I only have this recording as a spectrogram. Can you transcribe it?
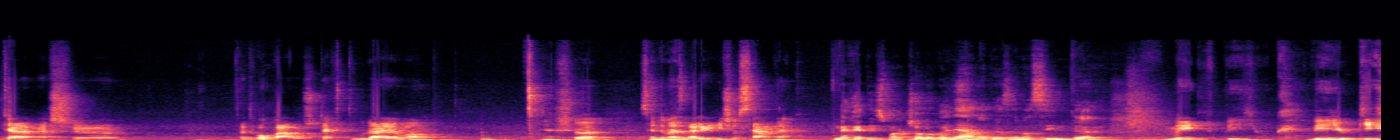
kellemes, tehát opálos textúrája van, és szerintem ez elég is a szemnek. Neked is már csorog a nyálad ezen a szinten? Még bígyunk, bígyjuk ki.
